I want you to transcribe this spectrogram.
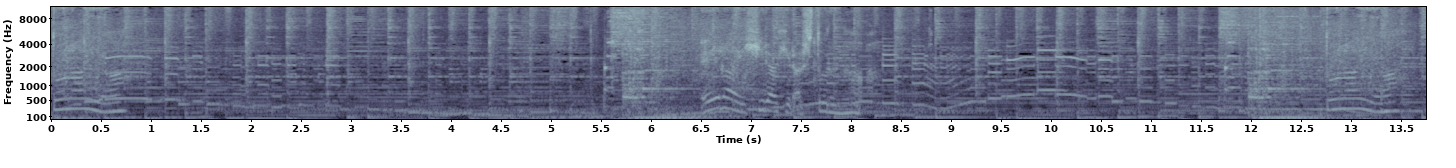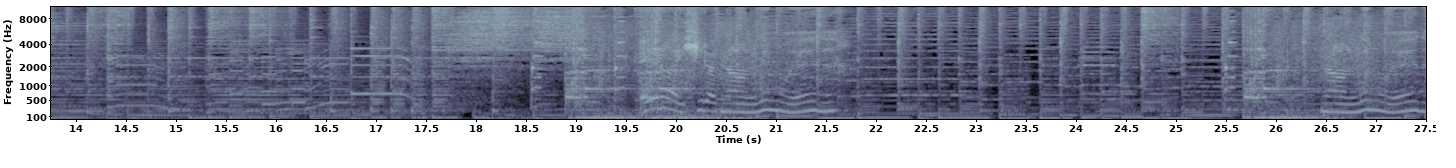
どないや。えらいヒラヒラしとるな。えらいなんでもええでなんでもええで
